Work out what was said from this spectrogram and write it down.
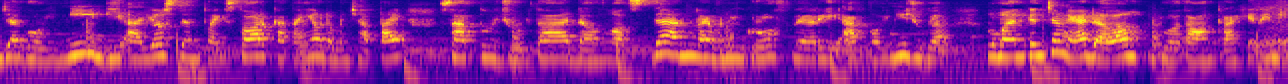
Jago ini di iOS dan Play Store katanya udah mencapai 1 juta downloads dan revenue growth dari Arto ini juga lumayan kencang ya dalam 2 tahun terakhir ini.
